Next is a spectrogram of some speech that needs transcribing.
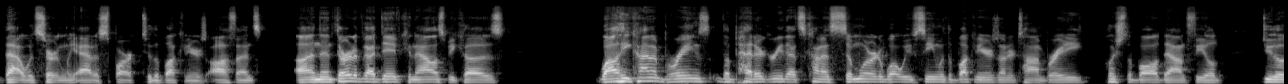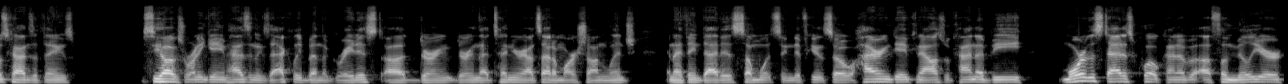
that would certainly add a spark to the Buccaneers offense. Uh, and then third, I've got Dave Canales because while he kind of brings the pedigree that's kind of similar to what we've seen with the Buccaneers under Tom Brady, push the ball downfield, do those kinds of things. Seahawks running game hasn't exactly been the greatest uh, during during that tenure outside of Marshawn Lynch, and I think that is somewhat significant. So hiring Dave Canales would kind of be more of the status quo, kind of a familiar,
